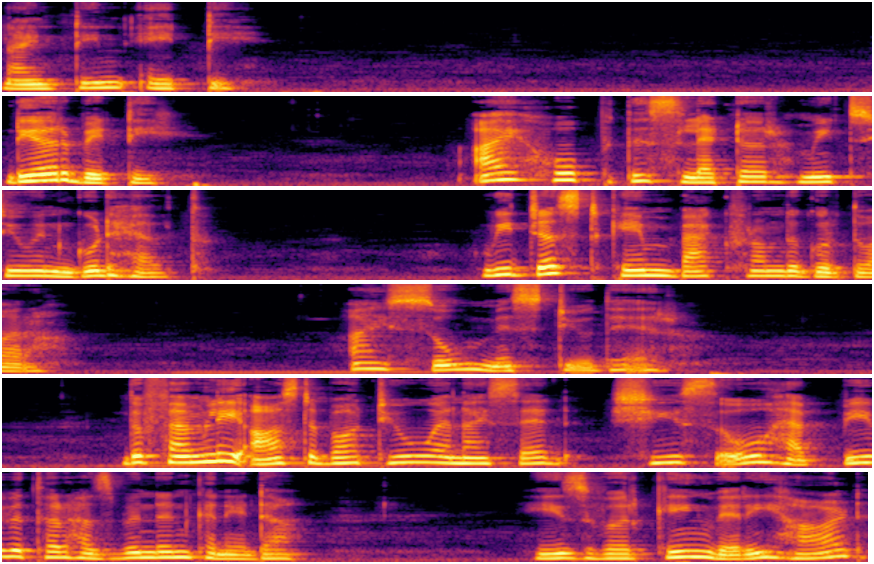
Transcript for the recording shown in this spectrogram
1980. Dear Beti, I hope this letter meets you in good health. We just came back from the Gurdwara. I so missed you there. The family asked about you, and I said she's so happy with her husband in Canada. He's working very hard,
